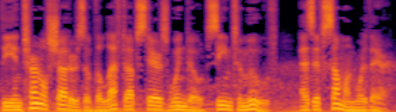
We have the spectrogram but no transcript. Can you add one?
the internal shutters of the left upstairs window seem to move, as if someone were there.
